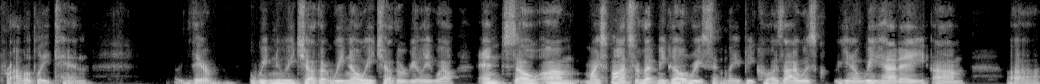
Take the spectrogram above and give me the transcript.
probably 10. There, we knew each other, we know each other really well. And so um, my sponsor let me go recently because I was, you know, we had a um, uh,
